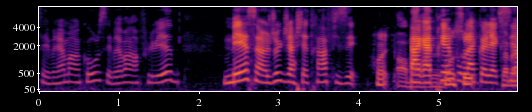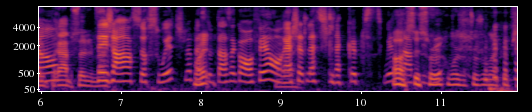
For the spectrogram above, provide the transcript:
C'est vraiment cool, c'est vraiment fluide. Mais c'est un jeu que j'achèterai en physique. Ah, Par après, pour aussi. la collection. sais, genre sur Switch, là, parce que c'est tout le temps ça qu'on fait. On Ouais. rachète la, la copie Switch Ah, en c'est physique. sûr. Moi, j'ai toujours ma copie.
